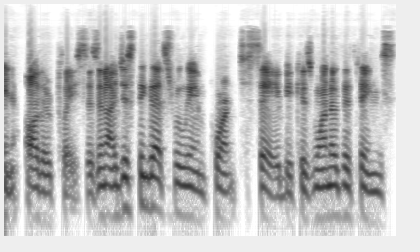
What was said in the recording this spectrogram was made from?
in other places. And I just think that's really important to say because one of the things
